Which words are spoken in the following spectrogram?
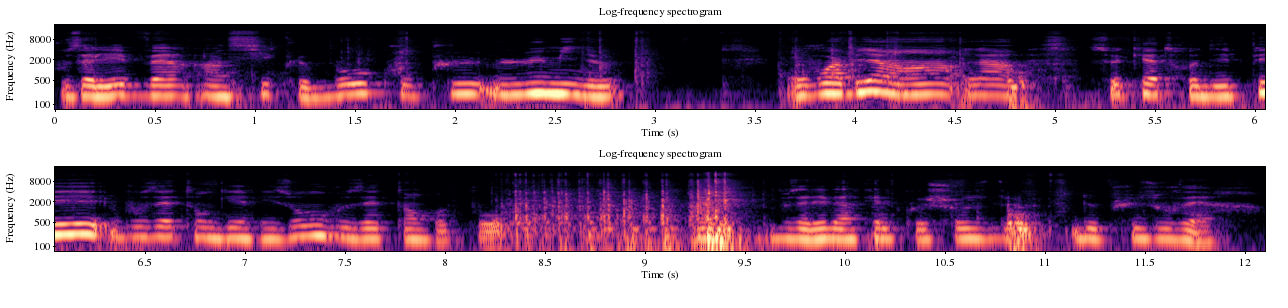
vous allez vers un cycle beaucoup plus lumineux. On voit bien, hein, là, ce 4 d'épée, vous êtes en guérison, vous êtes en repos vous allez vers quelque chose de, plus ouvert.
